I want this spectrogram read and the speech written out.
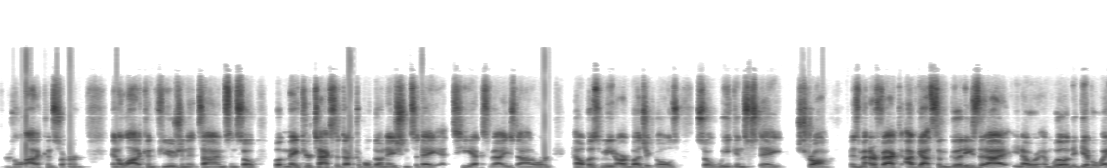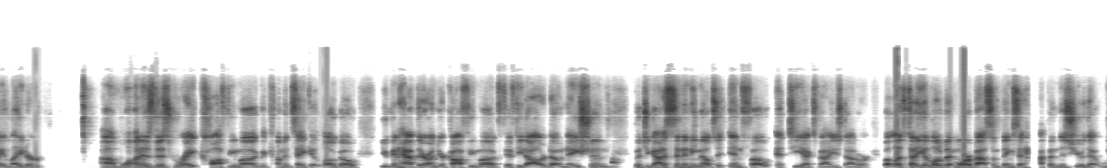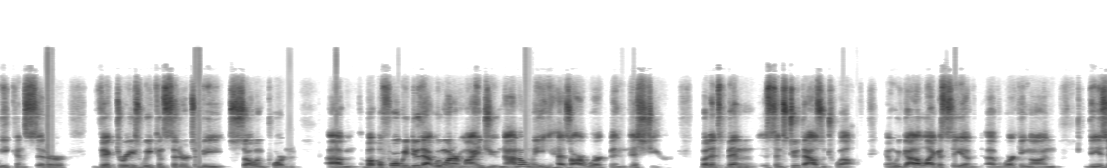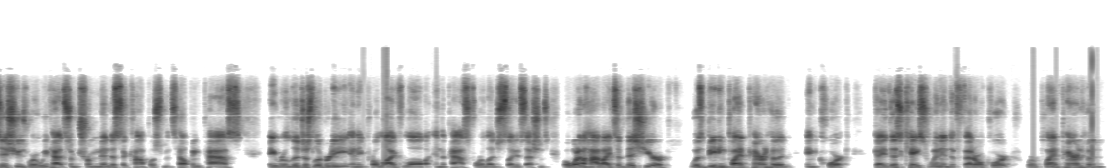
there's a lot of concern and a lot of confusion at times. And so, but make your tax deductible donation today at txvalues.org. Help us meet our budget goals so we can stay strong. As a matter of fact, I've got some goodies that I, you know, am willing to give away later. Um, one is this great coffee mug, the come and take it logo. You can have there on your coffee mug, $50 donation, but you got to send an email to info at txvalues.org. But let's tell you a little bit more about some things that happened this year that we consider victories we consider to be so important. Um, but before we do that, we want to remind you not only has our work been this year, but it's been since 2012. And we've got a legacy of, of working on these issues where we've had some tremendous accomplishments, helping pass a religious liberty and a pro life law in the past four legislative sessions. But one of the highlights of this year was beating Planned Parenthood in court. Okay, this case went into federal court where Planned Parenthood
